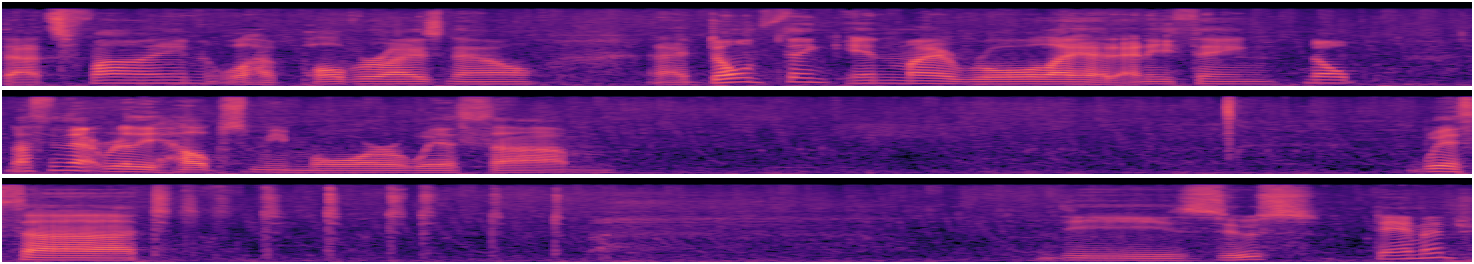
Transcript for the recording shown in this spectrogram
that's fine. We'll have pulverize now. And I don't think in my roll I had anything, nope, nothing that really helps me more with, um, with, uh, the Zeus damage,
